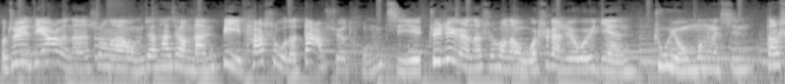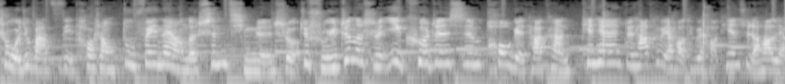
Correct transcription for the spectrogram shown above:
我追的第二个男生呢，我们叫他叫男 B，他是我的大学同级。追这个人的时候呢，我是感觉我有点猪油蒙了心，当时我就把自己套上杜飞那样的深情人设，就属于真的。的是一颗真心抛给他看，天天对他特别好，特别好，天天去找他聊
